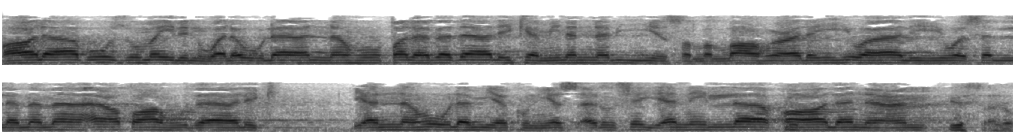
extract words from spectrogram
قال أبو زميل ولولا أنه طلب ذلك من النبي صلى الله عليه وآله وسلم ما أعطاه ذلك لأنه لم يكن يسأل شيئا إلا قال نعم. يسأل.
